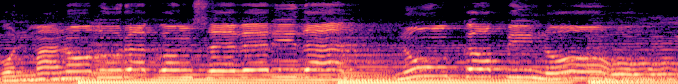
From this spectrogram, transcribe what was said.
con mano dura, con severidad, nunca opinó.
